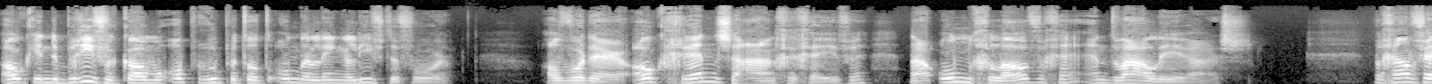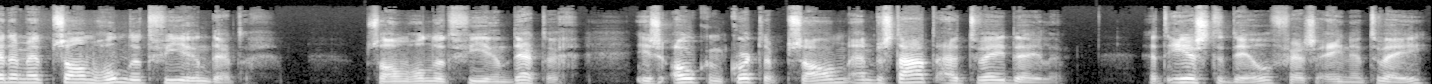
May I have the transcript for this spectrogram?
Ook in de brieven komen oproepen tot onderlinge liefde voor, al worden er ook grenzen aangegeven naar ongelovigen en dwaalleraars. We gaan verder met Psalm 134. Psalm 134 is ook een korte psalm en bestaat uit twee delen. Het eerste deel, vers 1 en 2,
